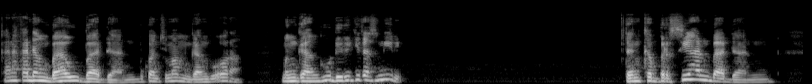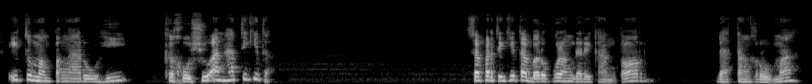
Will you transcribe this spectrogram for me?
Karena kadang bau badan bukan cuma mengganggu orang, mengganggu diri kita sendiri. Dan kebersihan badan itu mempengaruhi kekhusyuan hati kita. Seperti kita baru pulang dari kantor, datang ke rumah,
